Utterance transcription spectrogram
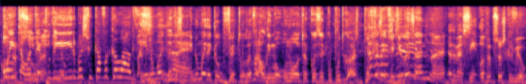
Ou então pessoa- até podia ir, mas ficava calado. E no, meio, Não atenção, é? e no meio daquele buffet todo haverá ali uma, uma outra coisa que o puto gosta. Puto, quer dizer, 22 anos, não é? Eu também assim, outra pessoa escreveu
